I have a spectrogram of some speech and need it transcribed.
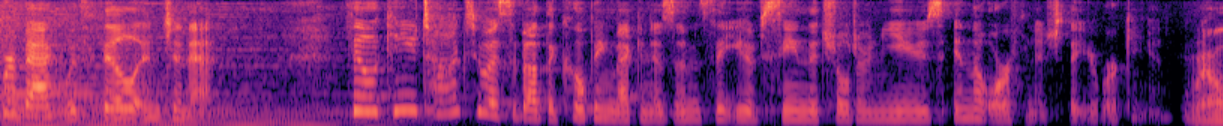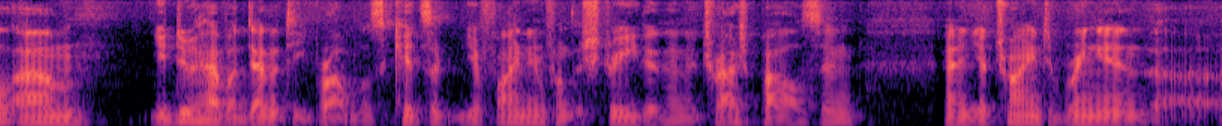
We're back with Phil and Jeanette. Phil, can you talk to us about the coping mechanisms that you have seen the children use in the orphanage that you're working in? Well, um, you do have identity problems. Kids are, you're finding from the street and in the trash piles, and and you're trying to bring in uh,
